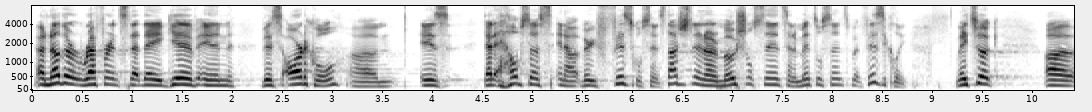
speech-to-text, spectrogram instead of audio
Another reference that they give in this article um, is that it helps us in a very physical sense, not just in an emotional sense and a mental sense, but physically. They took uh,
